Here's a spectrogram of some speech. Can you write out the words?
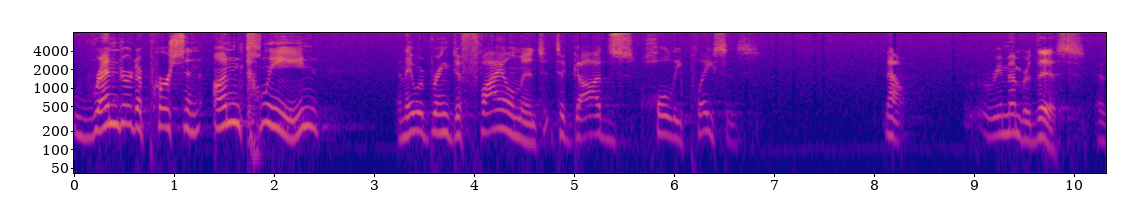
rendered a person unclean and they would bring defilement to God's holy places. Now, remember this as,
